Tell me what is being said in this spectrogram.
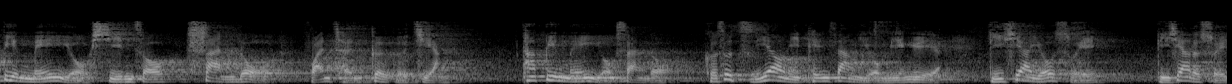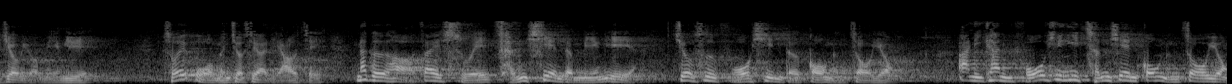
并没有心中散落，完成各个江，它并没有散落。可是只要你天上有明月，底下有水。底下的水就有明月，所以我们就是要了解那个哈，在水呈现的明月，就是佛性的功能作用啊！你看佛性一呈现功能作用，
